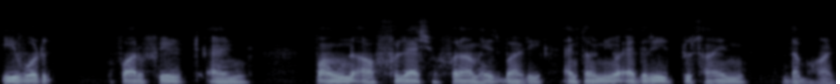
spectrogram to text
he would forfeit and pound of flesh from his body. Antonio agreed to sign the bond.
